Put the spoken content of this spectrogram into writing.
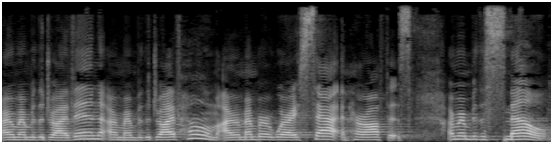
I remember the drive in. I remember the drive home. I remember where I sat in her office. I remember the smell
